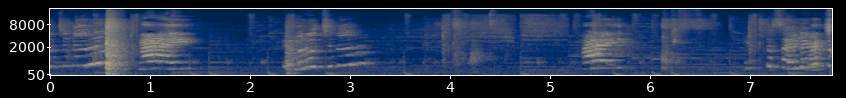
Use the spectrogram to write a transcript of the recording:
వచ్చినారు హాయ్ ఎవరు వచ్చినారు హాయ్ ఇంత సైలెంట్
